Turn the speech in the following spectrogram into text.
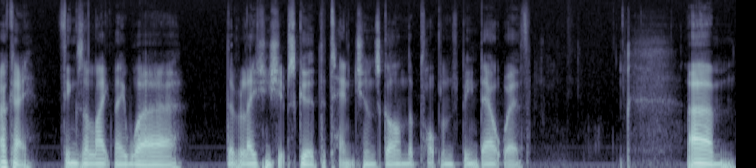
okay, things are like they were the relationship's good, the tension's gone, the problem's been dealt with. Um,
